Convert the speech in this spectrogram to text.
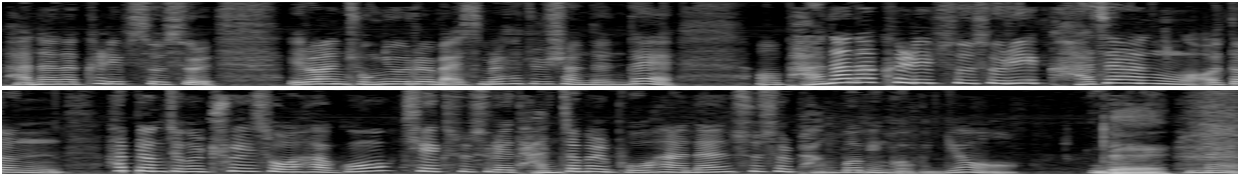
바나나 클립 수술 이러한 종류를 말씀을 해주셨는데 어, 바나나 클립 수술이 가장 어떤 합병증을 최소화하고 치액 수술의 단점을 보완한 수술 방법인 거군요. 네. 네.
